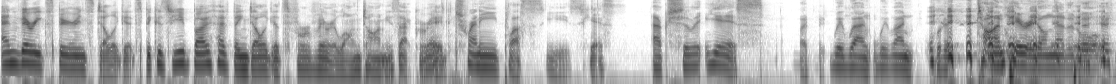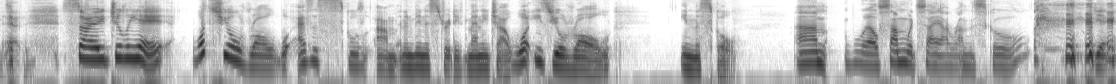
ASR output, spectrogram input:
and very experienced delegates because you both have been delegates for a very long time. Is that correct? 20 plus years, yes. Actually, yes. But we won't, we won't put a time period on that at all. So, Juliet, what's your role as a school um, an administrative manager? What is your role in the school? Um, well, some would say I run the school. Yeah.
